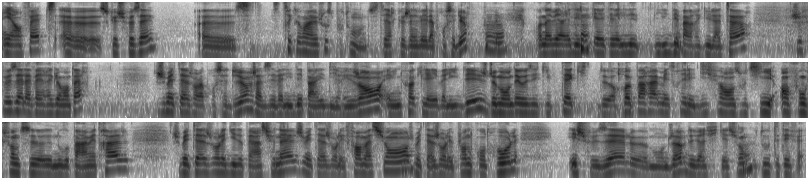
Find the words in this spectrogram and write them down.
Et en fait, ce que je faisais, euh, c'est strictement la même chose pour tout le monde. C'est-à-dire que j'avais la procédure mmh. qu'on avait rédigée, qui a été validée par le régulateur. Je faisais la veille réglementaire. Je mettais à jour la procédure, je la faisais valider par les dirigeants, et une fois qu'il avait validé, je demandais aux équipes tech de reparamétrer les différents outils en fonction de ce nouveau paramétrage. Je mettais à jour les guides opérationnels, je mettais à jour les formations, je mettais à jour les plans de contrôle, et je faisais mon job de vérification que tout était fait.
